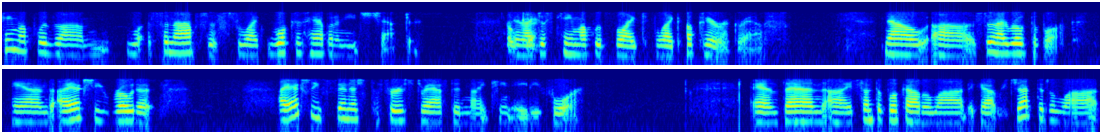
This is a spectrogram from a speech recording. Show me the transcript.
came up with um synopsis for like what could happen in each chapter. Okay. And I just came up with like like a paragraph. Now, uh so then I wrote the book and I actually wrote it. I actually finished the first draft in 1984. And then I sent the book out a lot. It got rejected a lot,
